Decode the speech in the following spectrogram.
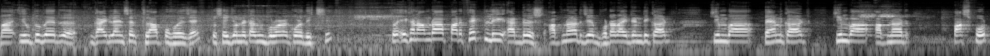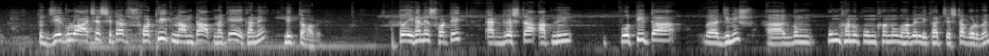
বা ইউটিউবের গাইডলাইন্সের খেলাপ হয়ে যায়। তো সেই জন্য এটা আমি ব্লোয়ার করে দিচ্ছি। তো এখানে আমরা পারফেক্টলি অ্যাড্রেস আপনার যে ভোটার আইডেন্টি কার্ড কিংবা প্যান কার্ড কিংবা আপনার পাসপোর্ট তো যেগুলো আছে সেটার সঠিক নামটা আপনাকে এখানে লিখতে হবে। তো এখানে সঠিক অ্যাড্রেসটা আপনি প্রতিটা জিনিস একদম পুঙ্খানুপুঙ্খানুভাবে লেখার চেষ্টা করবেন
